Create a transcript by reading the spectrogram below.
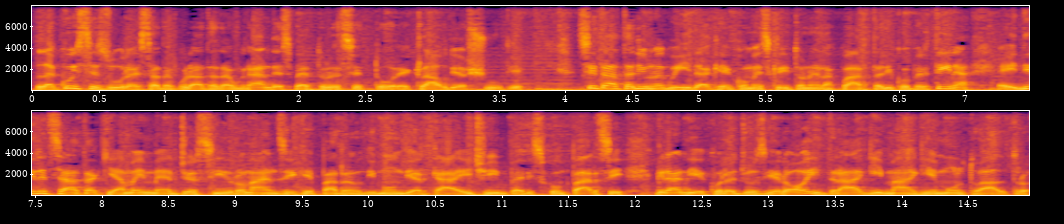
la cui stesura è stata curata da un grande esperto del settore, Claudio Asciuti. Si tratta di una guida che, come scritto nella quarta di copertina, è indirizzata a chi ama immergersi in romanzi che parlano di mondi arcaici, imperi scomparsi, grandi e coraggiosi eroi, draghi, maghi e molto altro.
